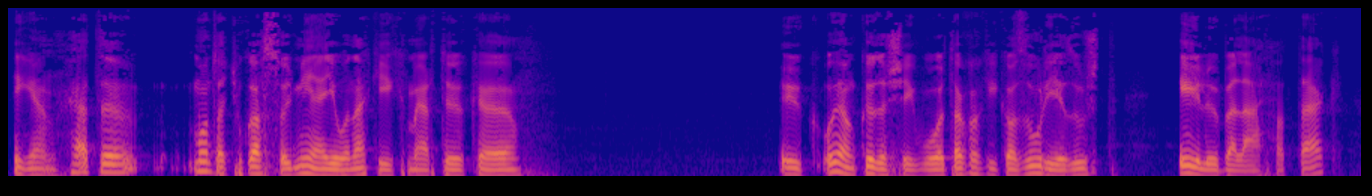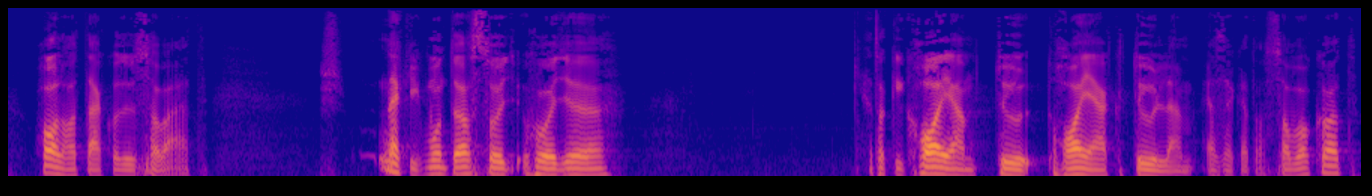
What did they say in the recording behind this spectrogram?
Igen, hát mondhatjuk azt, hogy milyen jó nekik, mert ők, ők olyan közösség voltak, akik az Úr Jézust élőbe láthatták, hallhatták az ő szavát. És nekik mondta azt, hogy, hogy hát akik halljám től, hallják tőlem ezeket a szavakat,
